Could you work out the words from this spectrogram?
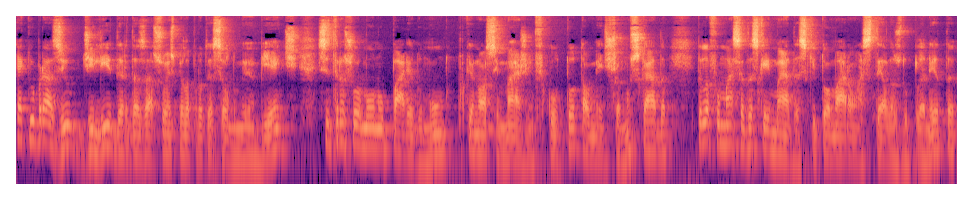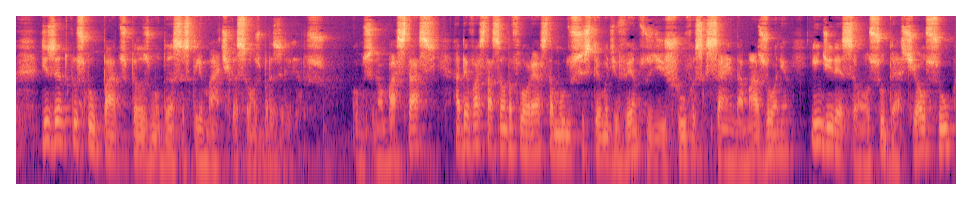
é que o Brasil, de líder das ações pela proteção do meio ambiente, se transformou no párea do mundo porque nossa imagem ficou totalmente chamuscada pela fumaça das queimadas que tomaram as telas do planeta, dizendo que os culpados pelas mudanças climáticas são os brasileiros. Como se não bastasse, a devastação da floresta muda o sistema de ventos e de chuvas que saem da Amazônia em direção ao sudeste e ao sul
